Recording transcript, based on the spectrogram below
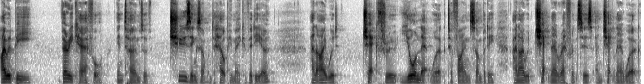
I would be very careful in terms of choosing someone to help you make a video, and I would check through your network to find somebody, and I would check their references and check their work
